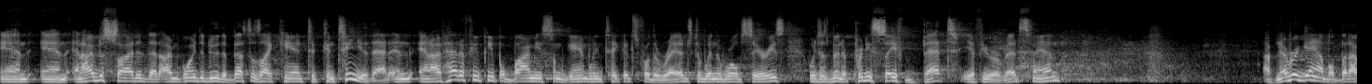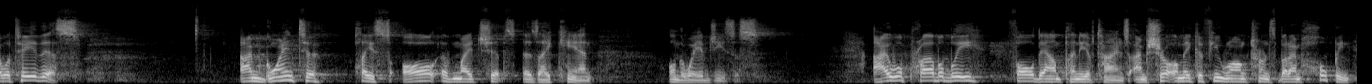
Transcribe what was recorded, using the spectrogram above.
And, and, and I've decided that I'm going to do the best as I can to continue that. And, and I've had a few people buy me some gambling tickets for the Reds to win the World Series, which has been a pretty safe bet if you're a Reds fan. I've never gambled, but I will tell you this I'm going to place all of my chips as I can on the way of Jesus. I will probably fall down plenty of times. I'm sure I'll make a few wrong turns, but I'm hoping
